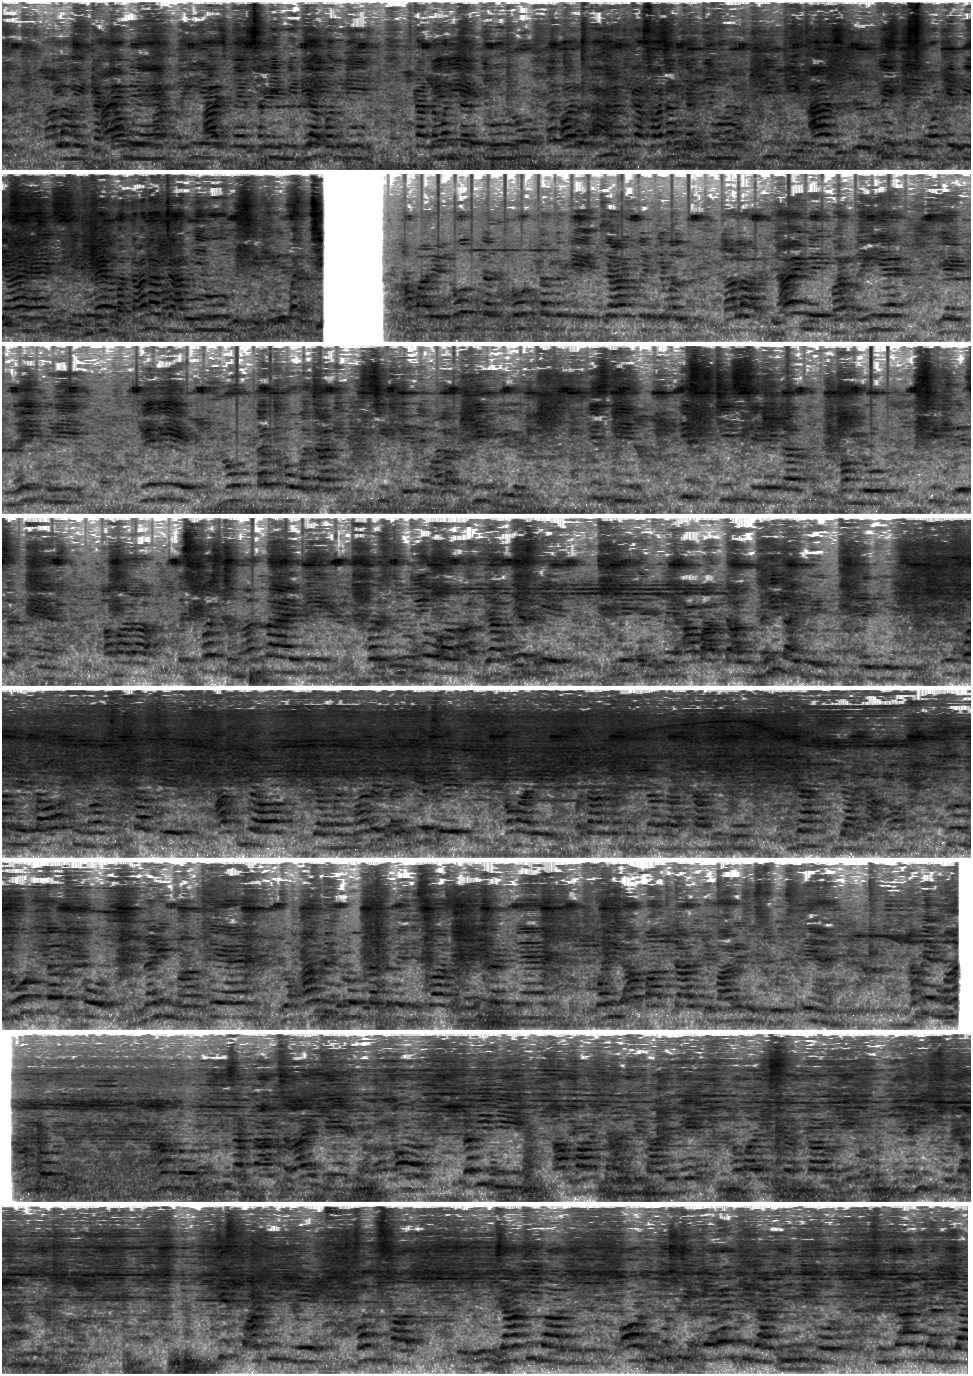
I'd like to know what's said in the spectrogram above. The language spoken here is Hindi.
कल के लिए इकट्ठा हुए हैं आज मैं सभी मीडिया बंधु का नमन करती हूँ और उनका स्वागत करती हूँ कि आज ये इस मौके पे आए हैं। मैं बताना चाहती हूँ, बच्चे हमारे लोकतंत्र लोकतंत्र के इतिहास में केवल काला अध्याय नहीं, भर नहीं है। यह एक नई पीढ़ी के लिए लोकतंत्र को बचाने की सीख देने वाला दिन भी है। इस दिन, इस चीज़ से लेकर हम लोग सीख ले सकते हैं। हमारा स्पष्ट मानना है कि परिस्थितियों और अध्यादेश के में, में आपातकाल नहीं लाई गई इस पर नेताओं की मानसिकता से आती है या मनमाने तरीके से हमारे प्रधानमंत्री शादी ने यह किया था। जो लोकतंत्र को नहीं मानते हैं जो आंतरिक लोकतंत्र में विश्वास नहीं रखते हैं वही आपातकाल के बारे में सोचते हैं। हमें मान सरकार चलाए थे, और कभी भी आपातकाल के बारे में हमारी सरकार ने नहीं सोचा था। जिस पार्टी ने वंशवाद, जातिवाद और तुष्टिकरण की राजनीति को स्वीकार कर लिया,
